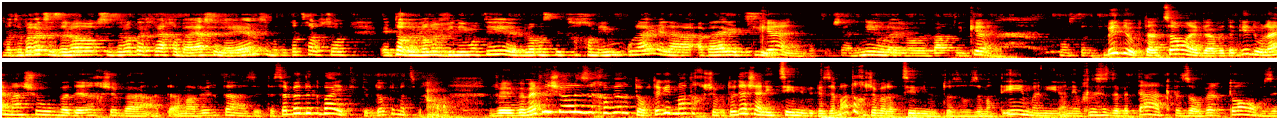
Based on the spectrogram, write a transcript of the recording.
ואת אומרת שזה לא, שזה לא בהכרח הבעיה שלהם, זאת אומרת, את לא צריכה לחשוב, "אה, טוב, הם לא מבינים אותי, הם לא מספיק חכמים אולי, אלא הבעיה היא אצלי. כן. בעצם שאני אולי לא העברתי כן. בדיוק, תעצור רגע ותגיד אולי משהו בדרך שבה אתה מעביר את הזה, תעשה בדק בית, תבדוק עם עצמך. ובאמת לשאול איזה חבר טוב, תגיד מה אתה חושב, אתה יודע שאני ציני בגלל זה, מה אתה חושב על הציניות הזו, זה מתאים, אני, אני מכניס את זה בטקט, זה עובר טוב, זה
